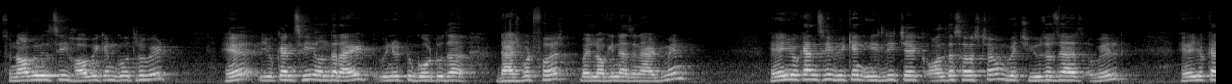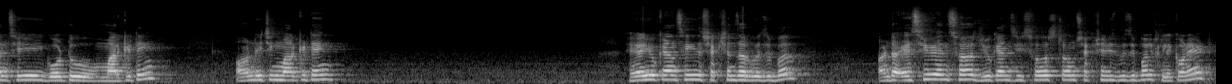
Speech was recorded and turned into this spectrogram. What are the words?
So now we will see how we can go through it. Here you can see on the right we need to go to the dashboard first by logging as an admin. Here you can see we can easily check all the search term which users has availed. Here you can see go to marketing, on reaching marketing. Here you can see the sections are visible. Under SEO and search you can see search term section is visible, click on it.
